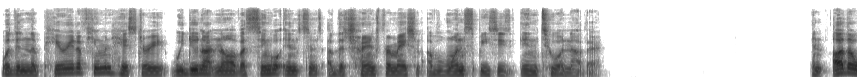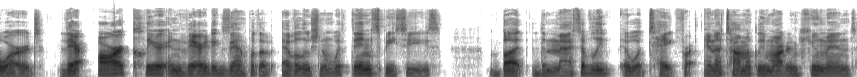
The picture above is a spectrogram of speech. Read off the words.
Within the period of human history, we do not know of a single instance of the transformation of one species into another. In other words, there are clear and varied examples of evolution within species, but the massive leap it would take for anatomically modern humans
